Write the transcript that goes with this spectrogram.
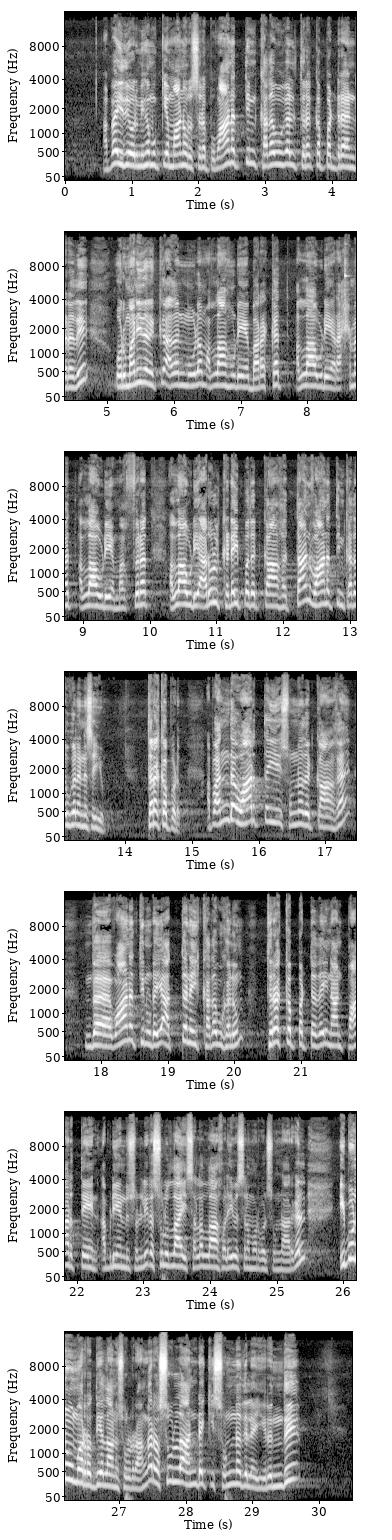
அப்போ இது ஒரு மிக முக்கியமான ஒரு சிறப்பு. வானத்தின் கதவுகள் திறக்கப்படுறன்றது ஒரு மனிதனுக்கு அதன் மூலம் அல்லாஹுடைய பரக்கத் அல்லாஹுடைய ரஹ்மத் அல்லாஹுடைய மஹ்ஃபிரத் அல்லாஹ்வுடைய அருள் கிடைப்பதற்காகத்தான் வானத்தின் கதவுகள் என்ன செய்யும்? திறக்கப்படும். அப்போ அந்த வார்த்தையை சொன்னதற்காக இந்த வானத்தினுடைய அத்தனை கதவுகளும் திறக்கப்பட்டதை நான் பார்த்தேன் அப்படி என்று சொல்லி ரசூலுல்லாய் சல்லாஹ் அலைவசலம் அவர்கள் சொன்னார்கள். இபுனு உமர் ரத்தியல்லான்னு சொல்கிறாங்க ரசூல்லா அண்டைக்கு சொன்னதில் இருந்து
